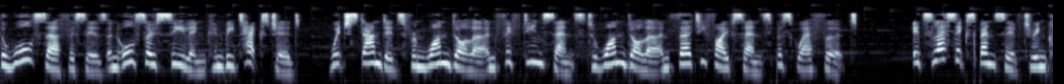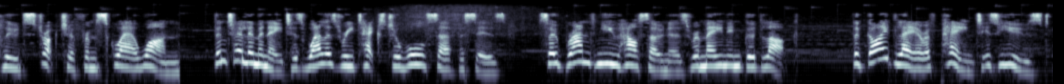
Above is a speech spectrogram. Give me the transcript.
the wall surfaces and also ceiling can be textured, which standards from $1.15 to $1.35 per square foot. It's less expensive to include structure from square one than to eliminate as well as retexture wall surfaces, so brand new house owners remain in good luck. The guide layer of paint is used.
